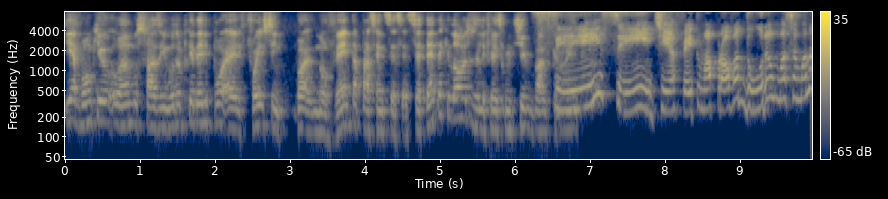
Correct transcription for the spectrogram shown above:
E é bom que ambos fazem ultra, porque dele ele foi assim, 90 para 160, 70 quilômetros ele fez contigo, basicamente. Sim, sim, tinha feito uma prova dura uma semana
